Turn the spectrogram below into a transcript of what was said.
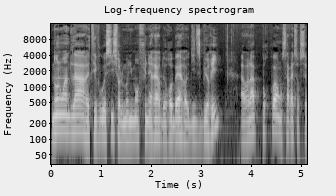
Non loin de là, arrêtez-vous aussi sur le monument funéraire de Robert Didsbury. Alors là, pourquoi on s'arrête sur, ce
